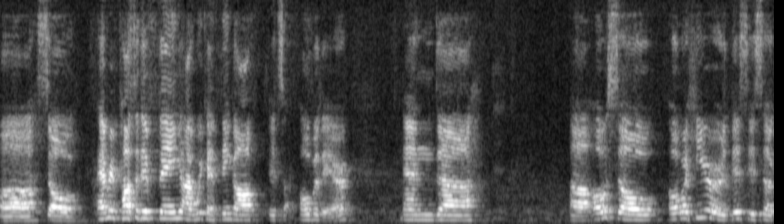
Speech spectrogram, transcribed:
Uh, so every positive thing uh, we can think of, it's over there, and. Also over here, this is an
